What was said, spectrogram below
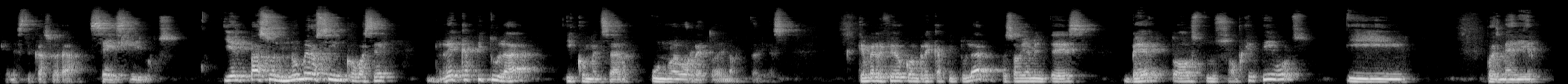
que en este caso era seis libros. Y el paso número cinco va a ser recapitular y comenzar un nuevo reto de 90 días. ¿Qué me refiero con recapitular? Pues obviamente es ver todos tus objetivos y pues medir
